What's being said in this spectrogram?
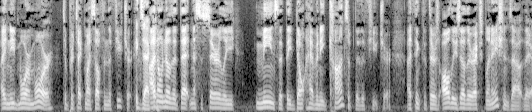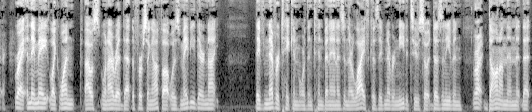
I need more and more to protect myself in the future. Exactly. I don't know that that necessarily means that they don't have any concept of the future. I think that there's all these other explanations out there. Right, and they may like one. I was when I read that, the first thing I thought was maybe they're not. They've never taken more than ten bananas in their life because they've never needed to, so it doesn't even Right. dawn on them that that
